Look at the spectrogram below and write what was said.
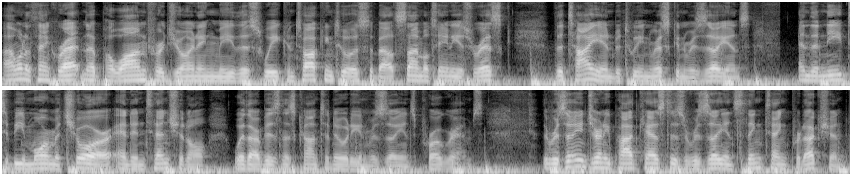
I want to thank Ratna Pawan for joining me this week and talking to us about simultaneous risk, the tie in between risk and resilience, and the need to be more mature and intentional with our business continuity and resilience programs. The Resilient Journey podcast is a resilience think tank production,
